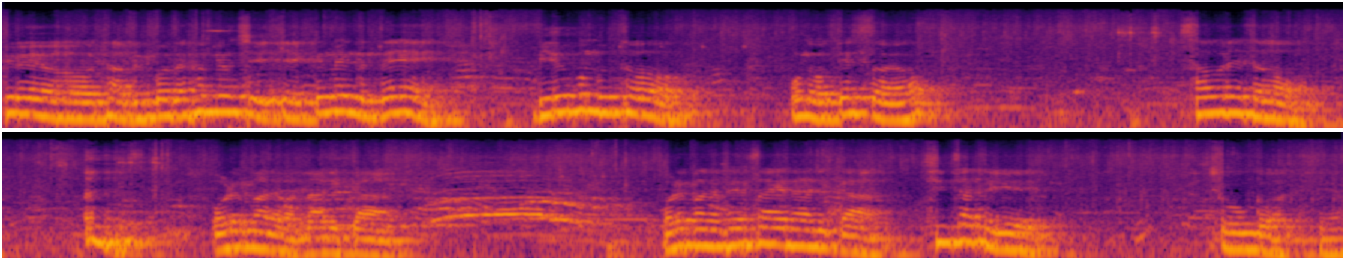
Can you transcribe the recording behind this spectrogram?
그래요. 다 멤버들 한 명씩 이렇게 끝냈는데 민우 군부터 오늘 어땠어요? 서울에서 오랜만에 만나니까 오랜만에 팬사인 하니까 진짜 되게 좋은 것 같아요.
